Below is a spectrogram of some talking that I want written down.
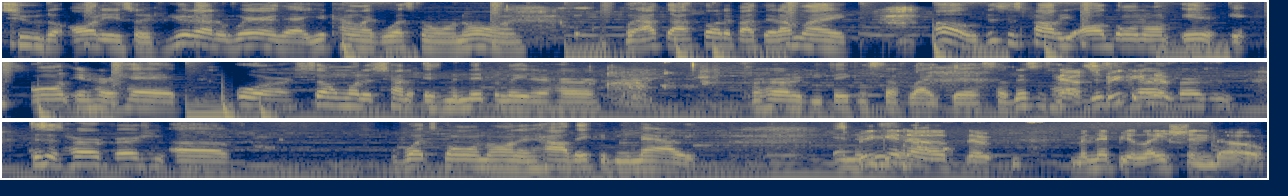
to the audience. So if you're not aware of that, you're kind of like, what's going on? But after I thought about that, I'm like, oh, this is probably all going on in, in on in her head, or someone is trying to is manipulating her for her to be thinking stuff like this. So this is her. Now, this is her of- version. This is her version of what's going on and how they could be married. And Speaking why- of the manipulation, though,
